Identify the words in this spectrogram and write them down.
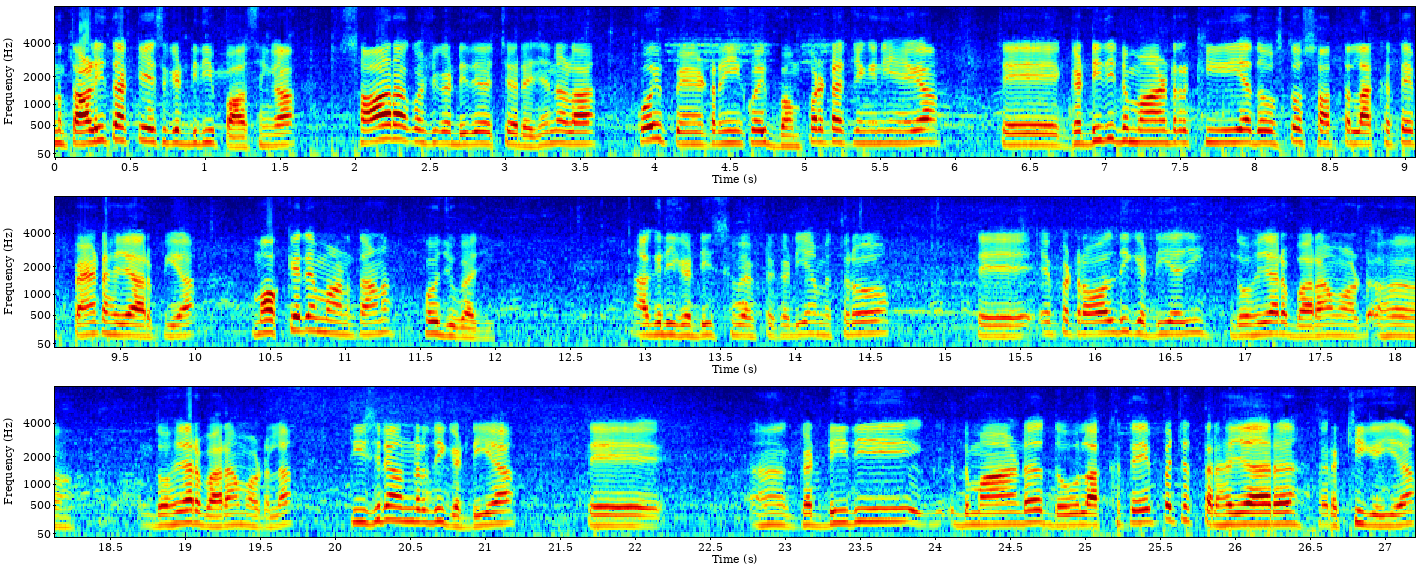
39 ਤੱਕ ਇਸ ਗੱਡੀ ਦੀ ਪਾਸਿੰਗ ਆ। ਸਾਰਾ ਕੁਝ ਗੱਡੀ ਦੇ ਵਿੱਚ ਓਰੀਜਨਲ ਆ। ਕੋਈ ਪੇਂਟ ਨਹੀਂ, ਕੋਈ ਬੰਪਰ ਟੱਚਿੰਗ ਨਹੀਂ ਹੈਗਾ ਤੇ ਗੱਡੀ ਦੀ ਡਿਮਾਂਡ ਰੱਖੀ ਗਈ ਆ ਦੋਸਤੋ 7 ਲੱਖ ਤੇ 65000 ਰੁਪਿਆ ਮੌਕੇ ਤੇ ਮਾਨਤਾਨ ਹੋ ਜਾਊਗਾ ਜੀ। ਅਗਲੀ ਗੱਡੀ ਸਵਿਫਟ ਖੜੀ ਆ ਮਿੱਤਰੋ ਤੇ ਇਹ ਪੈਟਰੋਲ ਦੀ ਗੱਡੀ ਆ ਜੀ 2012 ਮਾਡਲ 2012 ਮਾਡਲ ਆ। ਤੀਸਰੇ ਓਨਰ ਦੀ ਗੱਡੀ ਆ ਤੇ ਗੱਡੀ ਦੀ ਡਿਮਾਂਡ 2 ਲੱਖ ਤੇ 75000 ਰੱਖੀ ਗਈ ਆ।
